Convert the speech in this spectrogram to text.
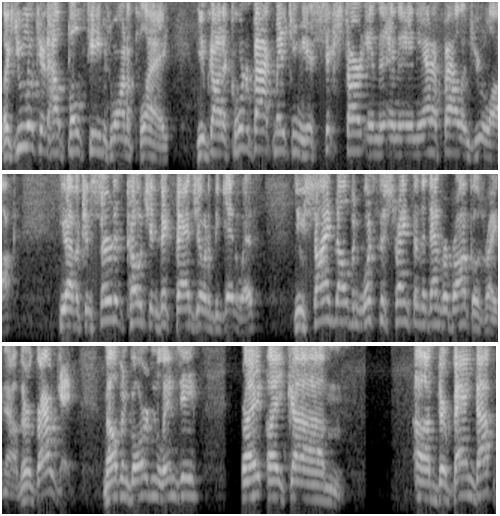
Like, you look at how both teams want to play. You've got a quarterback making his sixth start in the, in the, in the NFL in Drew Lock. You have a conservative coach in Vic Fangio to begin with. You signed Melvin. What's the strength of the Denver Broncos right now? They're a ground game. Melvin Gordon, Lindsay, right? Like um, uh, they're banged up.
